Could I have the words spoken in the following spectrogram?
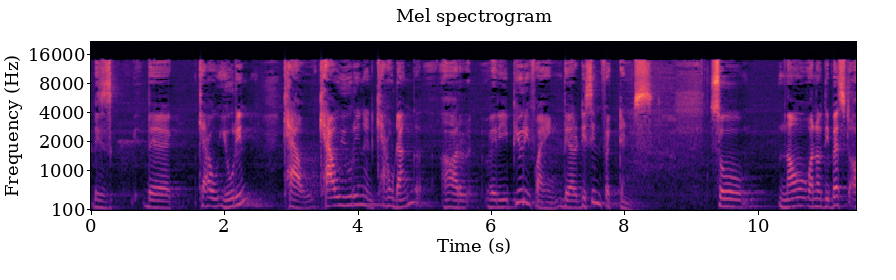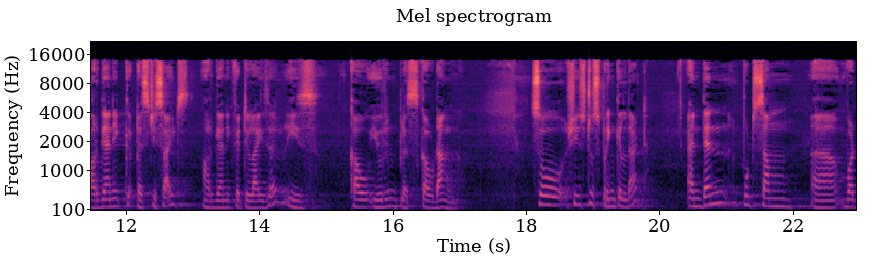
this the cow urine cow. Cow urine and cow dung are very purifying, they are disinfectants. So, now one of the best organic pesticides, organic fertilizer, is cow urine plus cow dung. So, she used to sprinkle that and then put some uh, what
